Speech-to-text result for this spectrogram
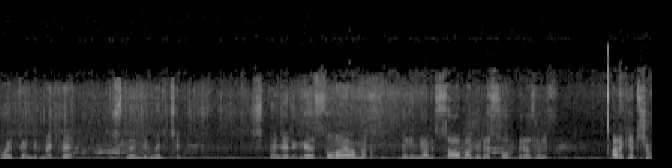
kuvvetlendirmek ve güçlendirmek için. Öncelikle sol ayağımız benim yani sağıma göre sol biraz zayıf. Hareket şu.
